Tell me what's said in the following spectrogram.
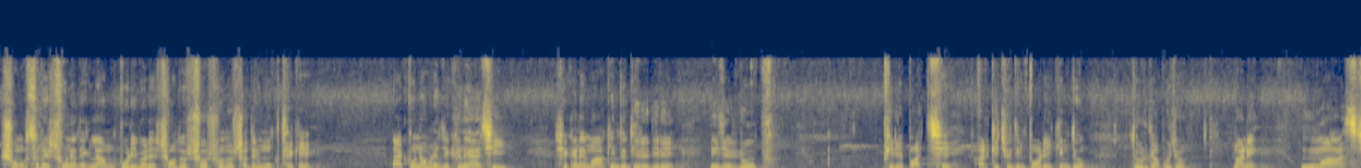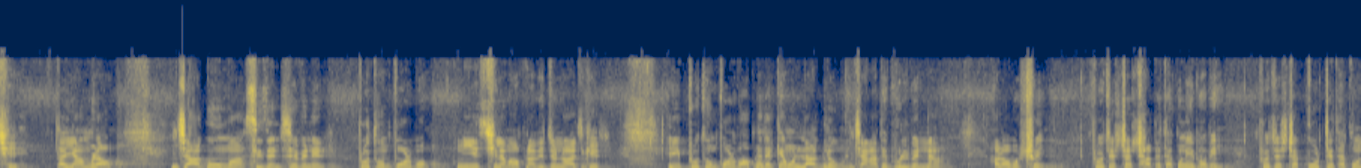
সমস্তটাই শুনে দেখলাম পরিবারের সদস্য সদস্যদের মুখ থেকে। এখন আমরা যেখানে আছি, সেখানে মা কিন্তু ধীরে ধীরে নিজের রূপ ফিরে পাচ্ছে। আর কিছুদিন পরেই কিন্তু দুর্গাপুজো মানে উমা আসছে। তাই আমরাও জাগু উমা সিজন সেভেনের প্রথম পর্ব নিয়ে এসেছিলাম আপনাদের জন্য আজকের। এই প্রথম পর্ব আপনাদের কেমন লাগল জানাতে ভুলবেন না। আর অবশ্যই প্রচেষ্টার সাথে থাকুন এভাবেই, প্রচেষ্টা করতে থাকুন।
